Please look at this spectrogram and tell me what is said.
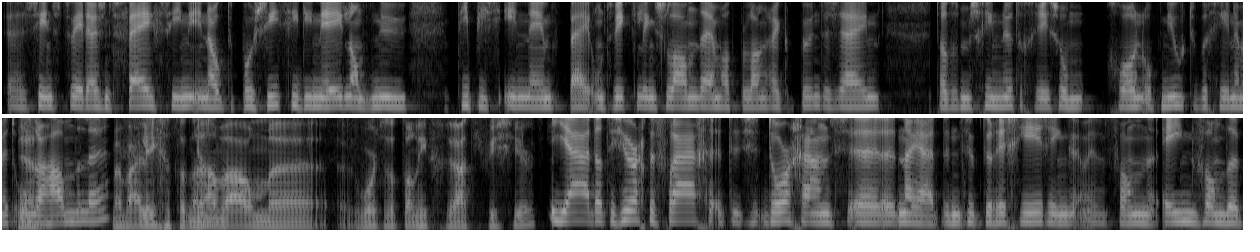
uh, sinds 2015 in ook de positie die Nederland nu typisch inneemt bij ontwikkelingslanden en wat belangrijke punten zijn, dat het misschien nuttiger is om gewoon opnieuw te beginnen met onderhandelen. Maar waar ligt het dan aan? Waarom uh, wordt het dan niet geratificeerd? Ja, dat is heel erg de vraag. Het is doorgaans, uh, nou ja, natuurlijk de regering van een van de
